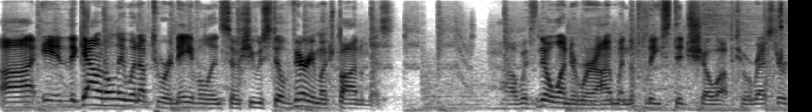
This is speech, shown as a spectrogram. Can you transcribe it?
uh, the gown only went up to her navel, and so she was still very much bottomless. Uh, with no underwear on when the police did show up to arrest her.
